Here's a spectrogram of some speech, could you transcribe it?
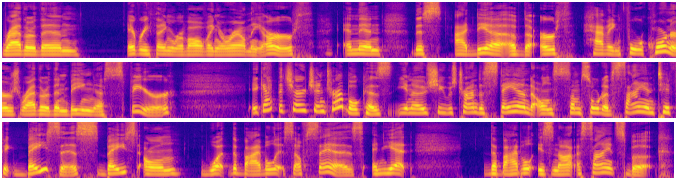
rather than everything revolving around the earth and then this idea of the earth having four corners rather than being a sphere it got the church in trouble because, you know, she was trying to stand on some sort of scientific basis based on what the Bible itself says. And yet, the Bible is not a science book.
